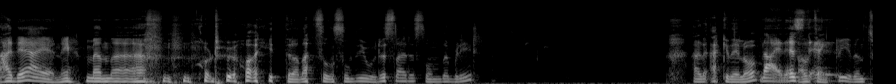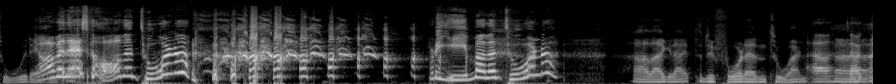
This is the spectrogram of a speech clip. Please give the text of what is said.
Nei, det er jeg enig i, men uh, når du har ytra deg sånn som du gjorde, så er det sånn det blir. Er, det, er ikke det lov? Nei, det- Jeg hadde tenkt å gi den en toer. Ja, men jeg skal ha den toeren, da! For du gir meg den toeren, da! Ja, det er greit. Du får den toeren. Ja, takk.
